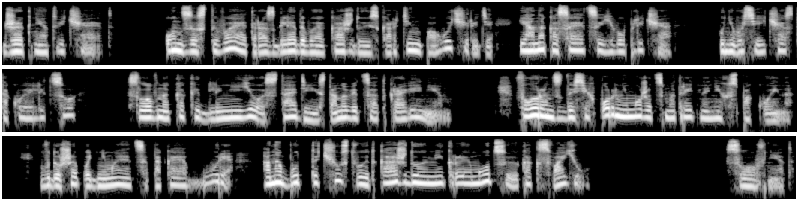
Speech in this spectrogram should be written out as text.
Джек не отвечает. Он застывает, разглядывая каждую из картин по очереди, и она касается его плеча. У него сейчас такое лицо, словно, как и для нее, стадии становятся откровением. Флоренс до сих пор не может смотреть на них спокойно. В душе поднимается такая буря, она будто чувствует каждую микроэмоцию как свою. Слов нет.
